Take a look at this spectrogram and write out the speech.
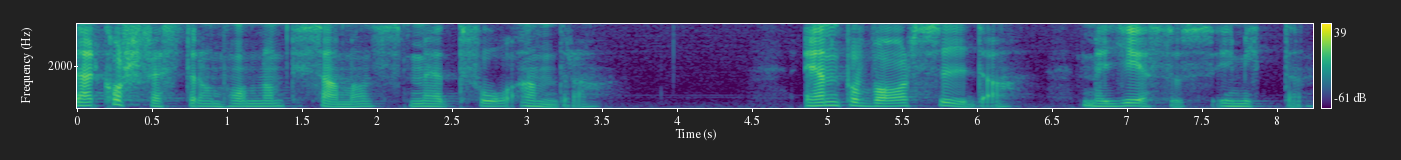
Där korsfäste de honom tillsammans med två andra. En på var sida med Jesus i mitten.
